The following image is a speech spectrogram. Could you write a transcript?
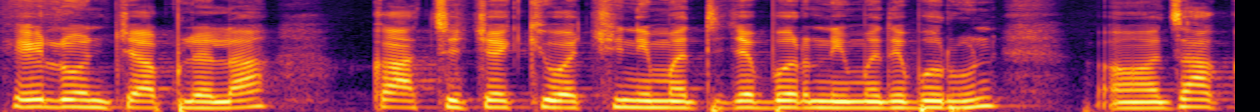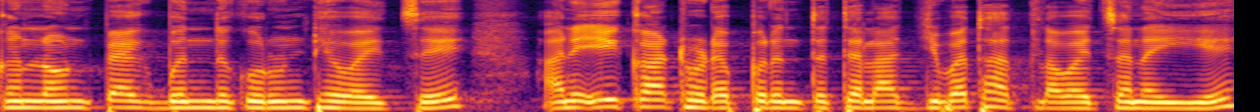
हे लोणचे आपल्याला काचेच्या किंवा चिनी मातीच्या बरणीमध्ये भरून झाकण लावून पॅक बंद करून ठेवायचे आणि एक आठवड्यापर्यंत त्याला अजिबात हात लावायचा नाही आहे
